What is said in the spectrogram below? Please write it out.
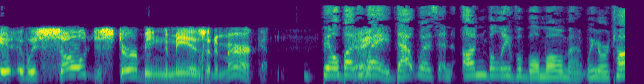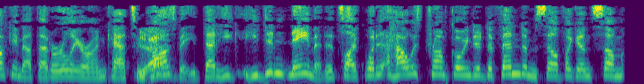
it, it was so disturbing to me as an American. Bill, by Okay. the way, that was an unbelievable moment. We were talking about that earlier on Cats and Yeah. Cosby, that he, he didn't name it. It's like, what, how is Trump going to defend himself against some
